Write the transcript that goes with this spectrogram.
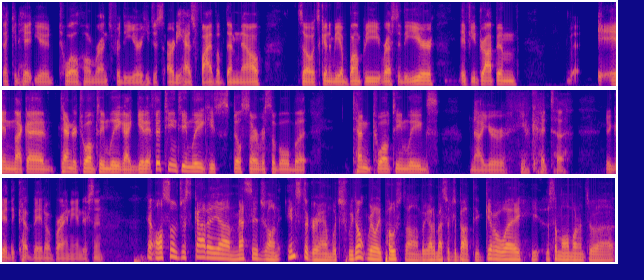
that could hit you 12 home runs for the year. He just already has five of them now. So it's going to be a bumpy rest of the year. If you drop him in like a 10 or 12 team league, I get it. 15 team league, he's still serviceable, but 10 12 team leagues, now you're you're good to you're good to cut bait on Brian Anderson. Yeah, also just got a uh, message on Instagram, which we don't really post on, but got a message about the giveaway. He, someone wanted to uh,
